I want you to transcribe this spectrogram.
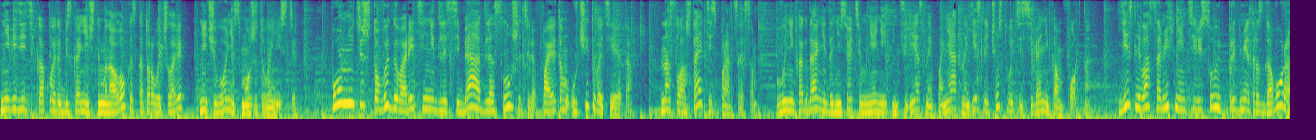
не ведите какой-то бесконечный монолог, из которого человек ничего не сможет вынести. Помните, что вы говорите не для себя, а для слушателя, поэтому учитывайте это. Наслаждайтесь процессом. Вы никогда не донесете мнение интересное и понятно, если чувствуете себя некомфортно. Если вас самих не интересует предмет разговора,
